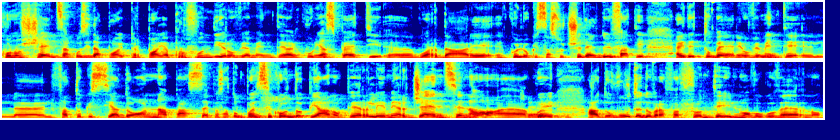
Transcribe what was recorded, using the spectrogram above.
conoscenza così da poi per poi approfondire ovviamente alcuni aspetti eh, guardare quello che sta succedendo. Infatti hai detto bene ovviamente il, il, fatto che sia donna passa, è passato un po' in secondo piano per le emergenze no? eh, a cui ha dovuto e dovrà far fronte il nuovo governo.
